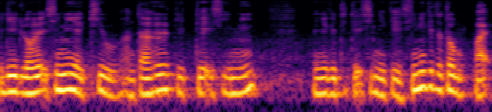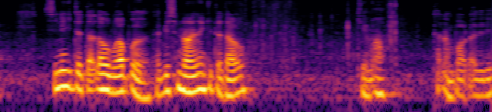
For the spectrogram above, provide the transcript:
jadi lorik sini ya Q. Antara titik sini dan juga titik sini. Okay, sini kita tahu 4 sini kita tak tahu berapa tapi sebenarnya kita tahu. Okay, maaf. Tak nampak tak tadi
